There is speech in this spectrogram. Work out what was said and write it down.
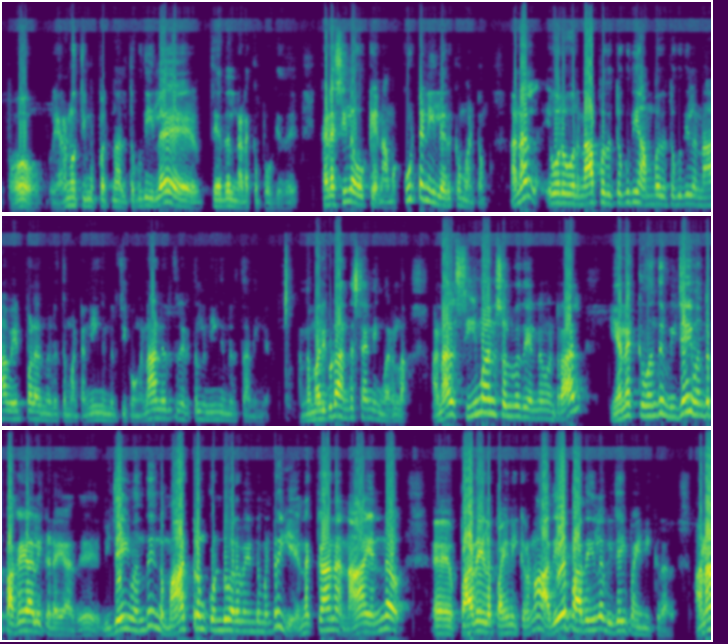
இப்போ இருநூத்தி முப்பத்தி நாலு தொகுதியில தேர்தல் நடக்க போகுது. கடைசியில ஓகே நாம கூட்டணியில இருக்க மாட்டோம். ஆனால் ஒரு ஒரு நாற்பது தொகுதி ஐம்பது தொகுதியில் நான் வேட்பாளர் நிறுத்த மாட்டேன். நீங்கள் நிறுத்திக்கோங்க. நான் நிறுத்துகிற இடத்துல நீங்கள் நிறுத்தாதீங்க. அந்த மாதிரி கூட அண்டர்ஸ்டாண்டிங் வரலாம். ஆனால் சீமான் சொல்வது என்னவென்றால் எனக்கு வந்து விஜய் வந்து பகையாளி கிடையாது. விஜய் வந்து இந்த மாற்றம் கொண்டு வர வேண்டும் என்று எனக்கான நான் என்ன பாதையில் பாதையில பயணிக்கிறேனோ அதே பாதையில விஜய் பயணிக்கிறார். ஆனா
